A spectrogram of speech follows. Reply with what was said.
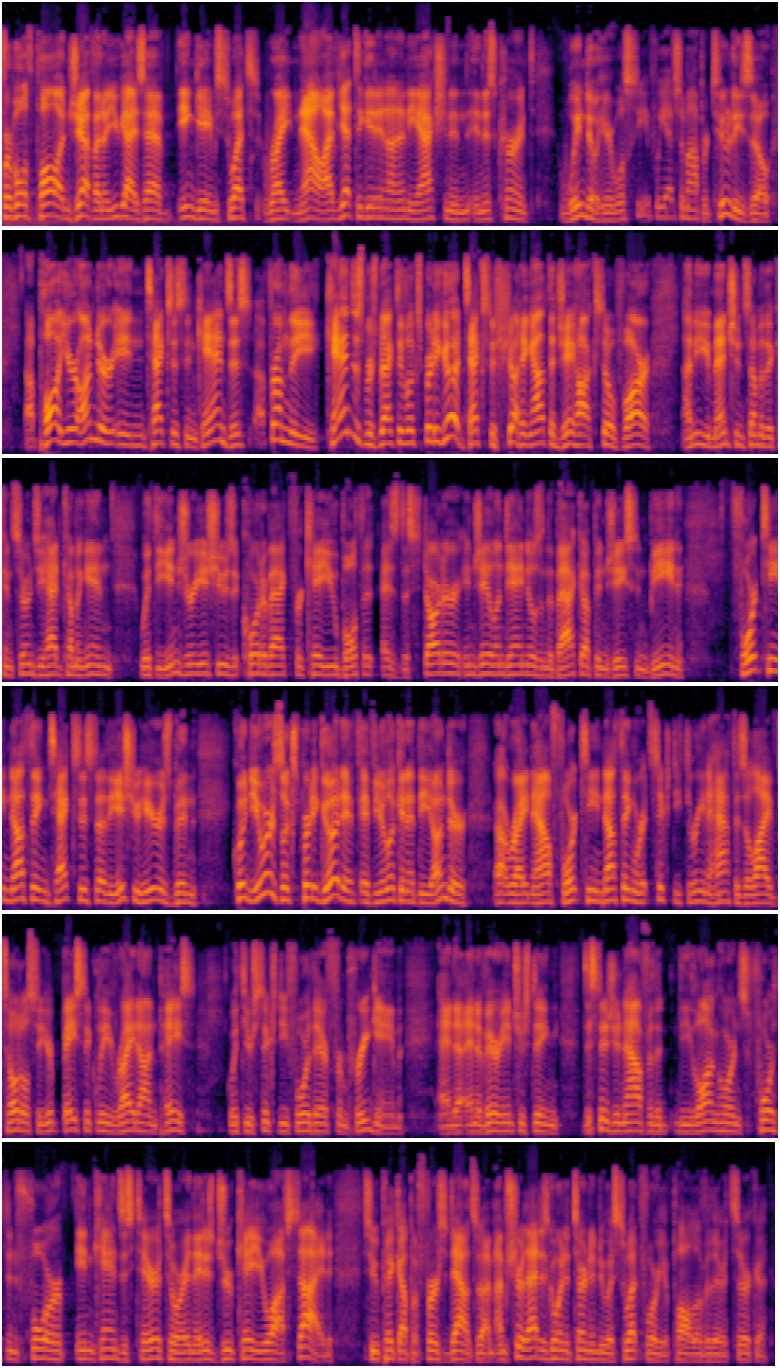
For both Paul and Jeff, I know you guys have in-game sweats right now. I've yet to get in on any action in, in this current window here. We'll see if we have some opportunities, though. Uh, Paul, you're under in Texas and Kansas. Uh, From the Kansas perspective, looks pretty good. Texas shutting out the Jayhawks so far. I know you mentioned some of the concerns you had coming in with the injury issues at quarterback for KU, both as the starter in Jalen Daniels and the backup in Jason Bean. 14 nothing Texas. Uh, the issue here has been Quinn Ewers looks pretty good if, if you're looking at the under uh, right now. 14 nothing. We're at 63 and a half as a live total. So you're basically right on pace with your 64 there from pregame. And, uh, and a very interesting decision now for the, the Longhorns, fourth and four in Kansas territory. And they just drew KU offside to pick up a first down. So I'm, I'm sure that is going to turn into a sweat for you, Paul, over there at Circa.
